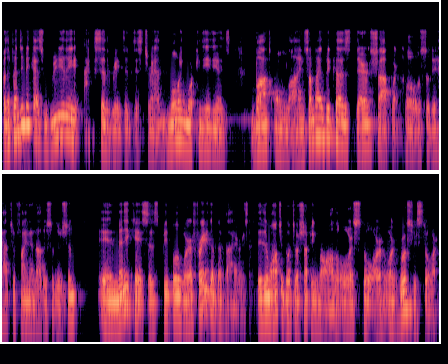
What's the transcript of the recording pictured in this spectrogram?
But the pandemic has really accelerated this trend. More and more Canadians bought online, sometimes because their shop were closed, so they had to find another solution. In many cases, people were afraid of the virus. They didn't want to go to a shopping mall or a store or a grocery store.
